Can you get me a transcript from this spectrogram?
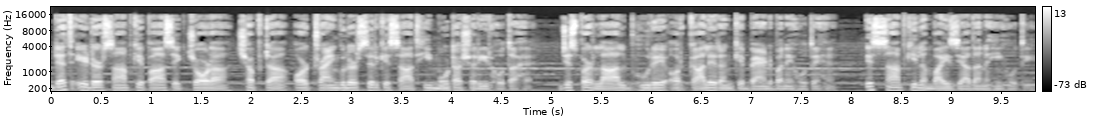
डेथ एडर सांप के पास एक चौड़ा, छपटा और ट्रायंगुलर सिर के साथ ही मोटा शरीर होता है, जिस पर लाल, भूरे और काले रंग के बैंड बने होते हैं। इस सांप की लंबाई ज़्यादा नहीं होती।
